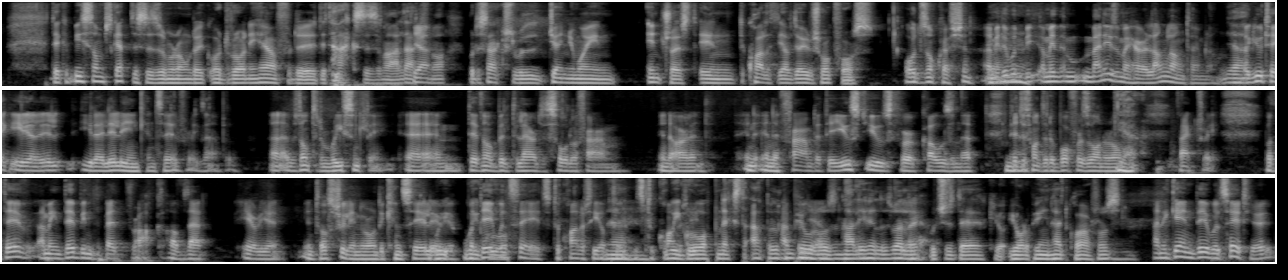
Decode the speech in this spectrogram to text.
there could be some skepticism around like, oh, they're only here for the, the taxes and all that, Yeah. you know, but it's actual genuine interest in the quality of the Irish workforce. Oh, there's no question. I mean, there wouldn't be. I mean, many of them are here a long, long time now. Yeah. Like you take Eli, Eli Lilly in Kinsale, for example. and I was down to them recently. Um, they've now built the largest solar farm in Ireland. In, in a farm that they used to use for cows and that they just wanted a buffer zone around Yeah. the factory. But they've, I mean, they've been the bedrock of that area industrially and around the Kinsale area. we but they grew will up- say it's the quality of Yeah. the, it's the quality. We quality. grew up next to Apple, Computers yeah. in Hollyhill as well, like, which is the European headquarters. And again, they will say to you,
